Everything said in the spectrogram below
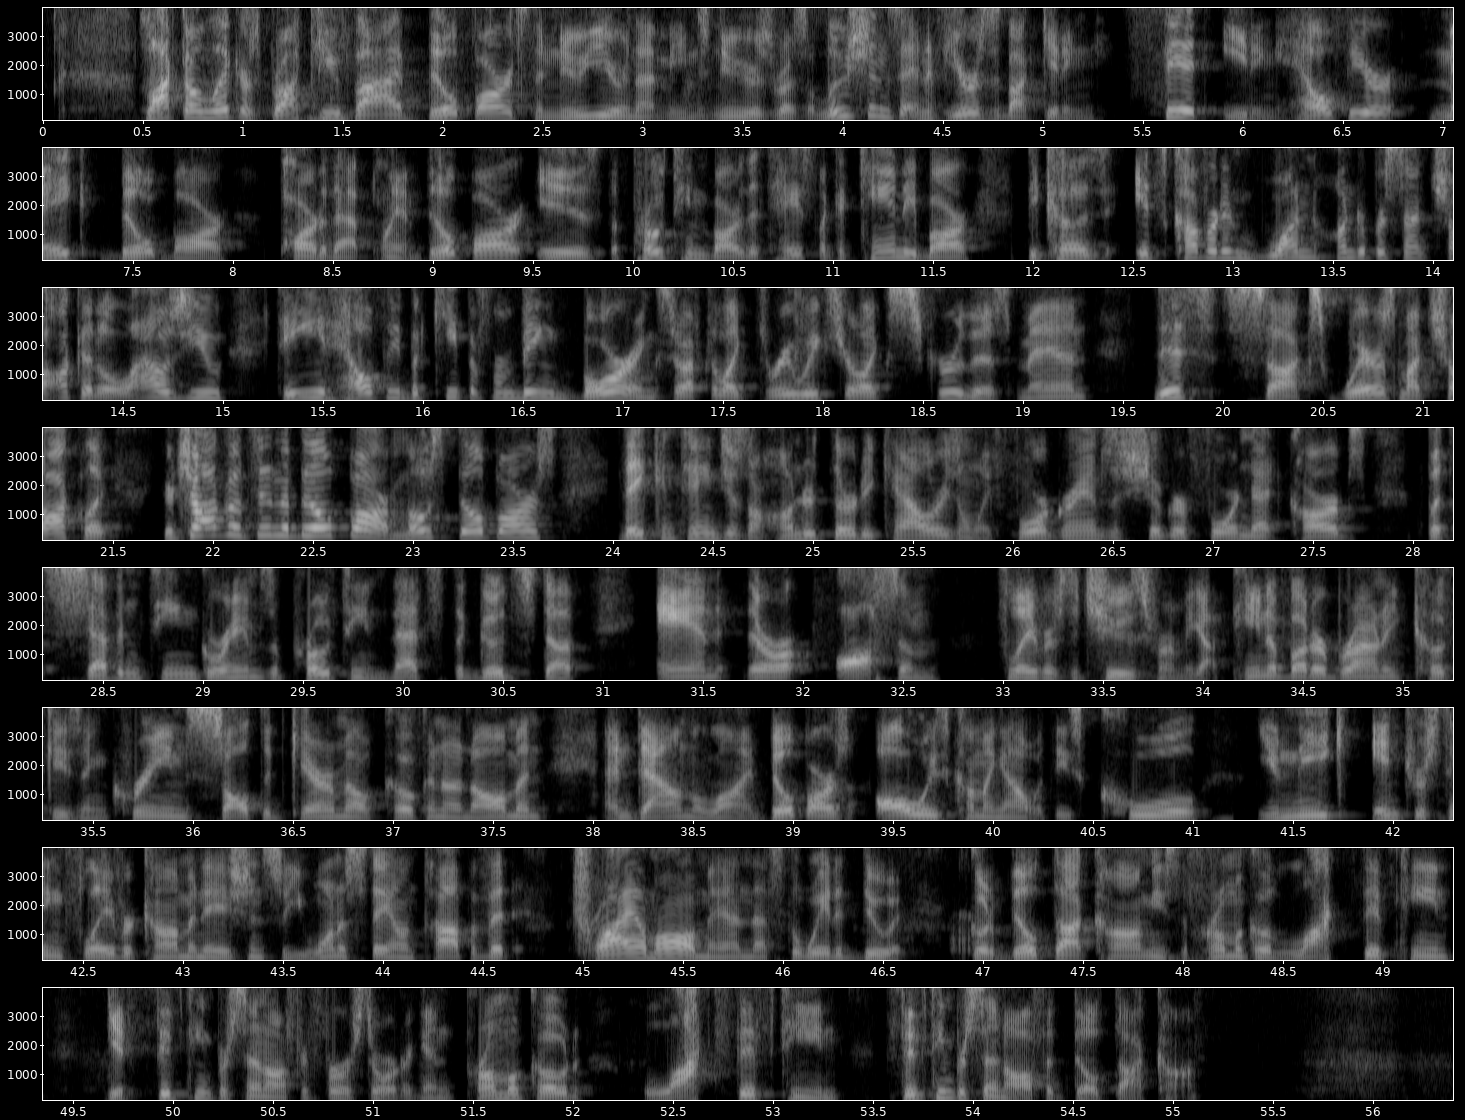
Locked on Lakers brought to you by Built Bar. It's the new year, and that means New Year's resolutions. And if yours is about getting fit, eating healthier, make Built Bar part of that plan. Built Bar is the protein bar that tastes like a candy bar because it's covered in 100% chocolate. It allows you to eat healthy, but keep it from being boring. So after like three weeks, you're like, screw this, man. This sucks. Where's my chocolate? Your chocolate's in the Built Bar. Most Built Bars, they contain just 130 calories, only four grams of sugar, four net carbs, but 17 grams of protein. That's the good stuff. And there are awesome flavors to choose from. You got peanut butter brownie, cookies and cream, salted caramel, coconut almond, and down the line. Built Bar's always coming out with these cool, unique, interesting flavor combinations. So you want to stay on top of it. Try them all, man. That's the way to do it. Go to built.com, use the promo code LOCK15, get 15% off your first order. Again, promo code LOCK15, 15% off at built.com.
